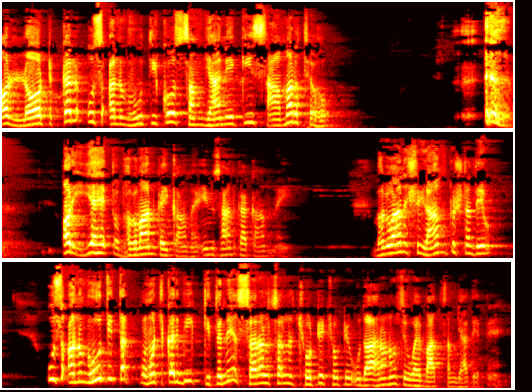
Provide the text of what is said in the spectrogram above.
और लौटकर उस अनुभूति को समझाने की सामर्थ्य हो। और यह तो भगवान का ही काम है, इंसान का काम नहीं। भगवान श्री रामकृष्ण देव उस अनुभूति तक पहुंचकर भी कितने सरल सरल छोटे छोटे उदाहरणों से वह बात समझा देते हैं।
